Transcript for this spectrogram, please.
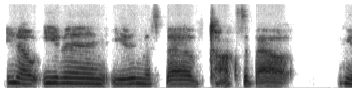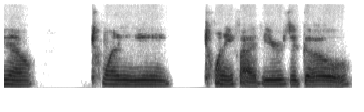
you know even even Miss Bev talks about you know 20 25 years ago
